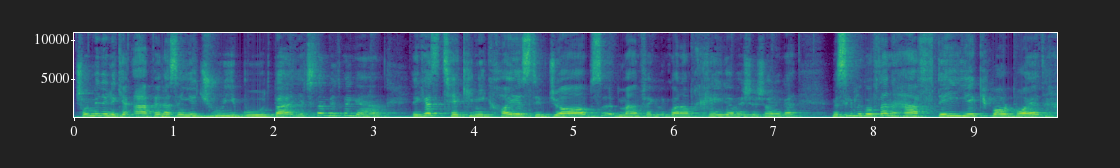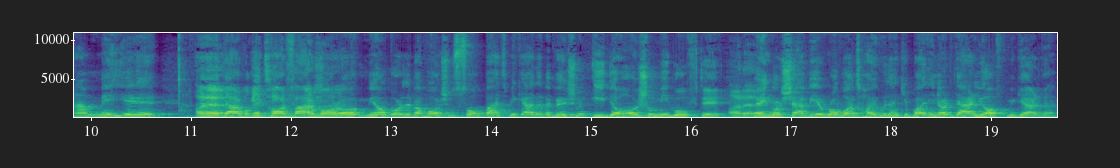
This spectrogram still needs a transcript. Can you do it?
چون می‌دونی که اپل اصلا یه جوری بود و یه چیزم بهت بگم. یکی از تکنیک های استیو جابز من فکر می‌کنم خیلی بهش اشاره کرد. مثل که می‌گفتن هفته یک بار باید همه آره در واقع کارفرما رو می آورده و باهاشون صحبت می‌کرده و بهشون ایده هاشو می‌گفته. آره. و انگار شبیه ربات هایی بودن که باید اینا رو دریافت می‌کردن.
